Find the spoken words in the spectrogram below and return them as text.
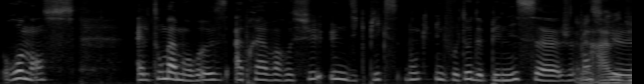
Romance. Elle tombe amoureuse après avoir reçu une dick pics, donc une photo de pénis. euh, je Ah, pense Ah que oui,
